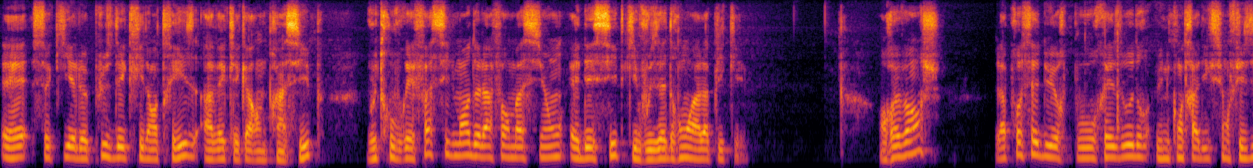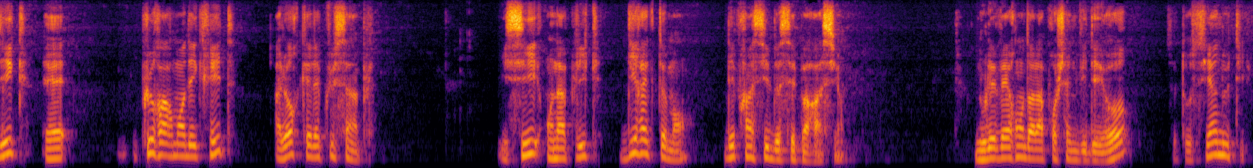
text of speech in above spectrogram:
est ce qui est le plus décrit dans TRIS avec les 40 principes. Vous trouverez facilement de l'information et des sites qui vous aideront à l'appliquer. En revanche, la procédure pour résoudre une contradiction physique est plus rarement décrite alors qu'elle est plus simple. Ici, on applique directement des principes de séparation. Nous les verrons dans la prochaine vidéo. C'est aussi un outil.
